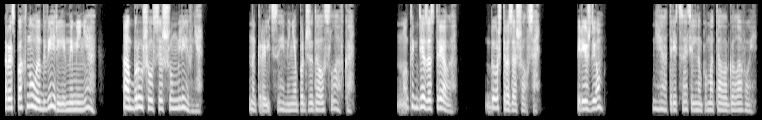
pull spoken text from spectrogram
Распахнула двери, и на меня обрушился шум ливня. На крыльце меня поджидал Славка. Ну ты где застряла? Дождь разошелся. Переждем? Я отрицательно помотала головой.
